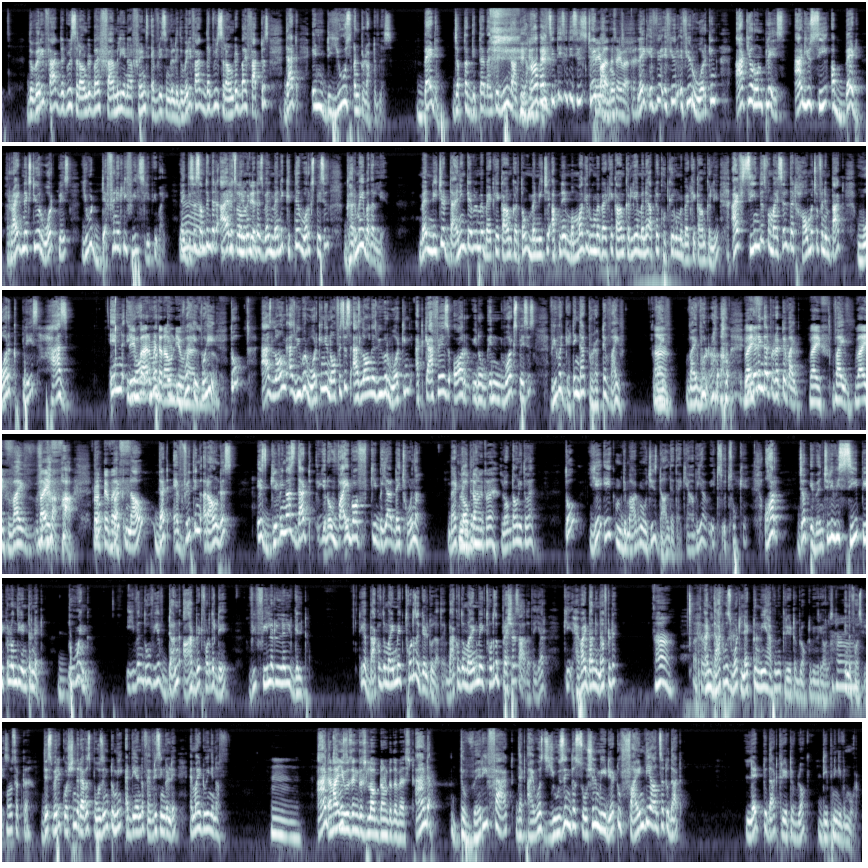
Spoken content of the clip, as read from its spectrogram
the very fact that we are surrounded by family and are friends every single day the very fact that we are surrounded by factors that induce unproductiveness bed जब तक दिखता है नींद आती है। हाँ भाई सीधी सीधी सी स्ट्रेट बात है like if you if you if you working at your own place and you see a bed right next to your work place you would definitely feel sleepy भाई। Would definitely feel sleepy by like this is something that I have ये तो होती experimented है। as well मैंने कितने work spaces घर में ही बदल लिए मैं नीचे डाइनिंग टेबल में बैठ के काम करता हूँ मैं नीचे अपने मम्मा के रूम में बैठ के काम कर लिया मैंने अपने खुद के रूम में बैठ के काम कर लिया I have seen this for myself that how much of an impact work place has in environment around you वही वही. तो as long as we were working in offices as long as we were working at cafes or you know in workspaces we were getting that productive vibe vibe wife बोल रहा हूँ। Wife wife wife wife wife wife but now that everything around us is giving us that you know vibe of कि भैया नहीं छोड़ना बैठ lockdown ही तो है। लॉकडाउन ही तो है। तो ये एक दिमाग में वो चीज़ डाल देता है कि हाँ भैया इट्स इट्स ओके और जब eventually we see people on the internet doing even though we have done our bit for the day we feel a little guilt ठीक है बैक ऑफ़ द माइंड में एक थोड़ा सा गिल्ट हो जाता है। बैक ऑफ़ द माइंड में एक थोड़ा सा प्रेशर सा आ जाता है यार कि have I done enough today हाँ and that was what led to me having a creative block to be very honest in the first place हो सकता है। This very question that I was posing to me at the end of every single day am I doing enough hmm. And I using this lockdown to the best and the very fact that I was using the social media to find the answer to that led to that creative block deepening even more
